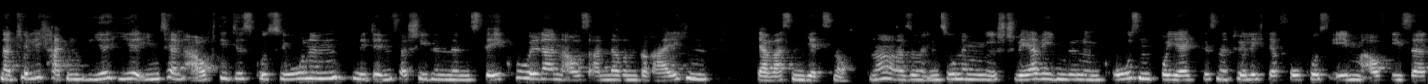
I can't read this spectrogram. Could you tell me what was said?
natürlich hatten wir hier intern auch die Diskussionen mit den verschiedenen Stakeholdern aus anderen Bereichen. Ja, was denn jetzt noch? Ne? Also in so einem schwerwiegenden und großen Projekt ist natürlich der Fokus eben auf diese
